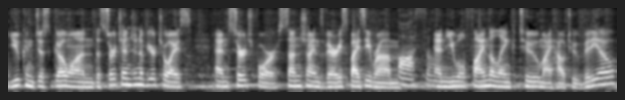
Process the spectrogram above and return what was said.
you can just go on the search engine of your choice and search for Sunshine's Very Spicy Rum. Awesome. And you will find the link to my how to video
